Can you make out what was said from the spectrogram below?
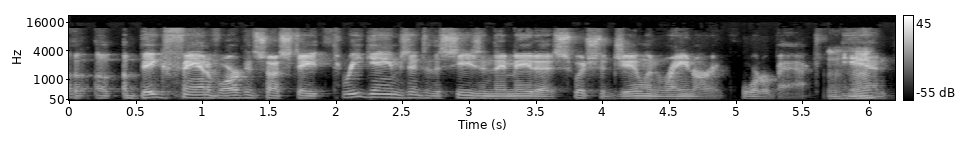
a, a- big fan of Arkansas State. Three games into the season, they made a switch to Jaylen Raynor at quarterback, Mhm. and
